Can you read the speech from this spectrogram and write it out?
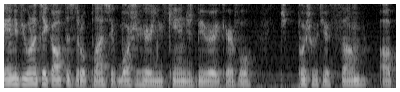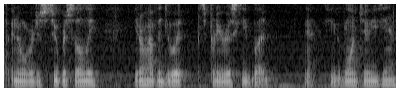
And if you want to take off this little plastic washer here, you can just be very careful. Just push with your thumb up and over just super slowly. You don't have to do it. It's pretty risky, but yeah, if you want to, you can.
